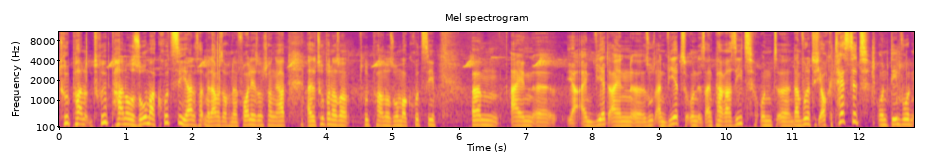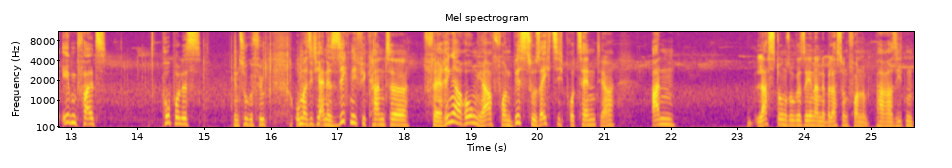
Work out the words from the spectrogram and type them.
Trypan Trypanosoma cruzi, ja, das hatten wir damals auch in der Vorlesung schon gehabt, also Trypanosoma, Trypanosoma cruzi, ähm, ein, äh, ja, ein Wirt, ein, äh, sucht ein Wirt und ist ein Parasit und äh, dann wurde natürlich auch getestet und denen wurden ebenfalls Propolis hinzugefügt. Und man sieht hier eine signifikante Verringerung ja, von bis zu 60 Prozent ja, an Belastung so gesehen, eine Belastung von Parasiten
